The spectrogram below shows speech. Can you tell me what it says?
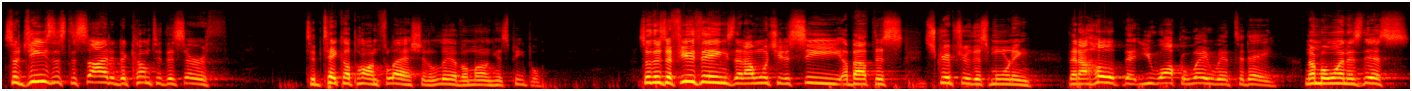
So Jesus decided to come to this earth to take upon flesh and live among his people. So there's a few things that I want you to see about this scripture this morning that I hope that you walk away with today. Number 1 is this.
